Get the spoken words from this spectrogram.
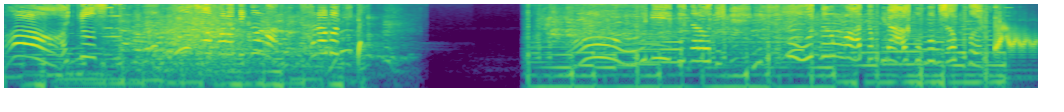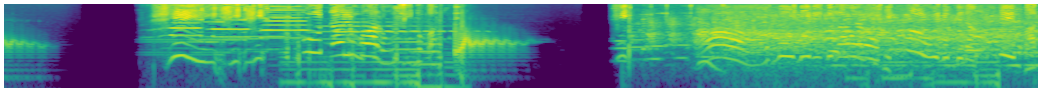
Uh, Si, si, si. Puta yung baro. Sino ka? Si. Ah, gusto dito na robotic. Gusto ko na pipat.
